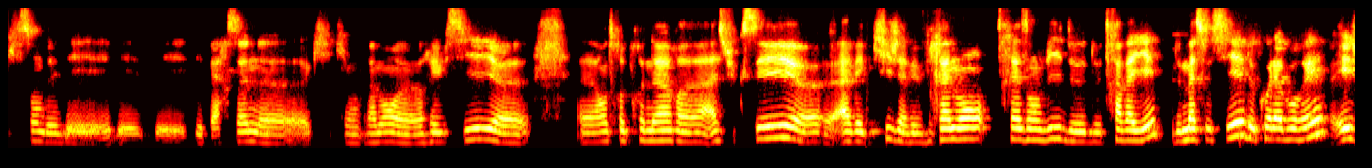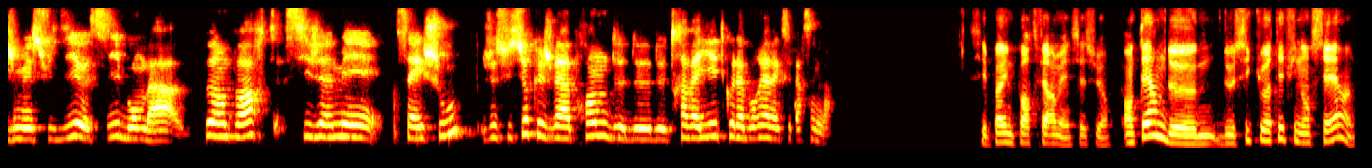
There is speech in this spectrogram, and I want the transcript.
qui sont des, des, personnes euh, qui, qui, ont vraiment euh, réussi, euh, entrepreneurs à succès, avec qui j'avais vraiment très envie de, de travailler, de m'associer, de collaborer. Et je me suis dit aussi, bon, bah, peu importe, si jamais ça échoue, je suis sûre que je vais apprendre de, de, travailler, de collaborer avec ces personnes-là c'est pas une porte fermée, c'est sûr. En termes de, sécurité financière,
